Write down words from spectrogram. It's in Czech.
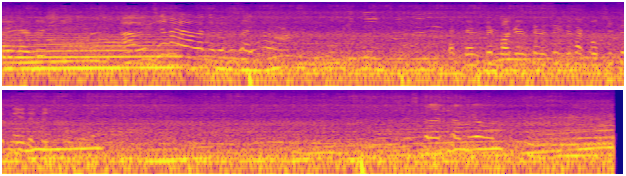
tady neřeší. Ale vím, že ne, Tak ten s tím bagem si myslím, že tak po 30 nejde teď. Zkrátka kamion.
